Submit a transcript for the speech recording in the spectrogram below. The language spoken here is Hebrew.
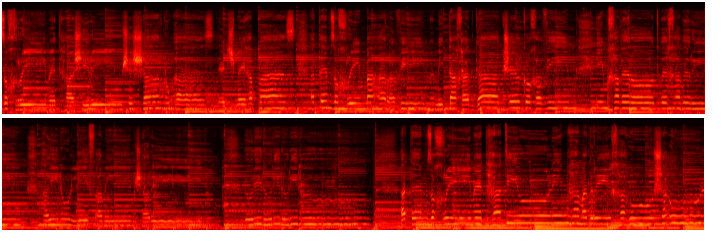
זוכרים את השירים ששרנו אז, את שמי הפז, אתם זוכרים בערבים, מתחת גג של כוכבים, עם חברות וחברים, היינו לפעמים שרים. דורי דורי דורי דו. אתם זוכרים את הטיול עם המדריך ההוא שאול,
